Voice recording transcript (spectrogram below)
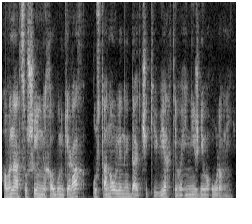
В надсушильных бункерах установлены датчики верхнего и нижнего уровней.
